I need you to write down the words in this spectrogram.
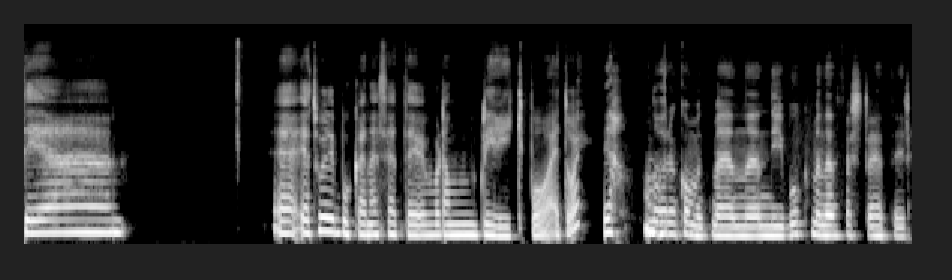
det eh, Jeg tror i boka hennes heter 'Hvordan bli rik på ett år'. ja. Nå har hun kommet med en, ny bok, men den første heter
